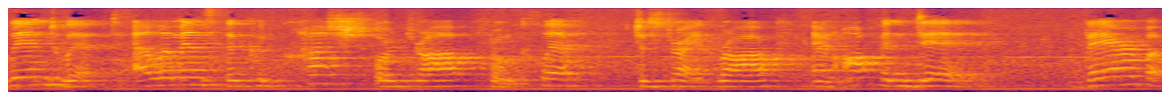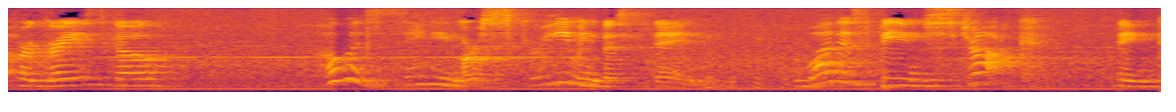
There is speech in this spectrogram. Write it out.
Wind whipped elements that could crush or drop from cliff to strike rock, and often did. There, but for Grayscope, who is singing or screaming this thing? What is being struck? Think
